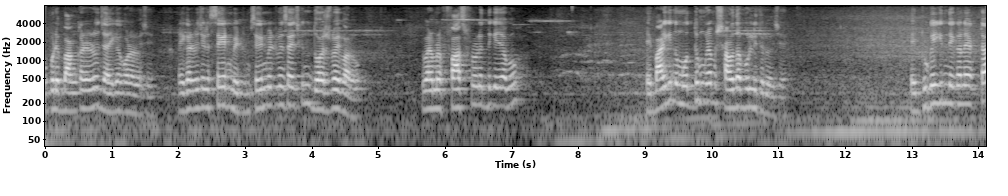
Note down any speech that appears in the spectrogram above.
ওপরে বাংকারেরও জায়গা করা রয়েছে। আর এখানে রয়েছে একটা সেকেন্ড বেডরুম সেকেন্ড বেডরুমের সাইজ কিন্তু দশ বাই বারো। এবার আমরা ফার্স্ট ফ্লোরের দিকে যাব। এই বাড়ি কিন্তু মধ্যমগ্রাম সারদাপল্লীতে রয়েছে। এই ঢুকে কিন্তু এখানে একটা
